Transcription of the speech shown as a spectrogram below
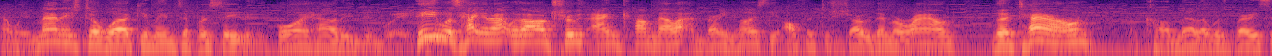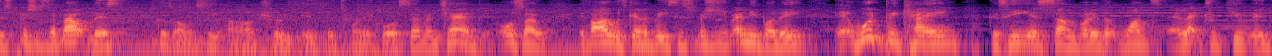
and we managed to work him into proceedings. Boy, howdy did we. He was hanging out with R-Truth and Carmella and very nicely offered to show them around the town. But Carmella was very suspicious about this because obviously R-Truth is the 24-7 champion. Also, if I was going to be suspicious of anybody, it would be Kane because he is somebody that once electrocuted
